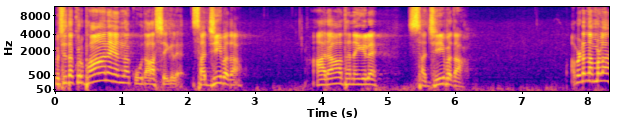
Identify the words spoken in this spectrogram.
വിശുദ്ധ കുർബാന എന്ന കൂതാശയിലെ സജീവത ആരാധനയിലെ സജീവത. അവിടെ നമ്മൾ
